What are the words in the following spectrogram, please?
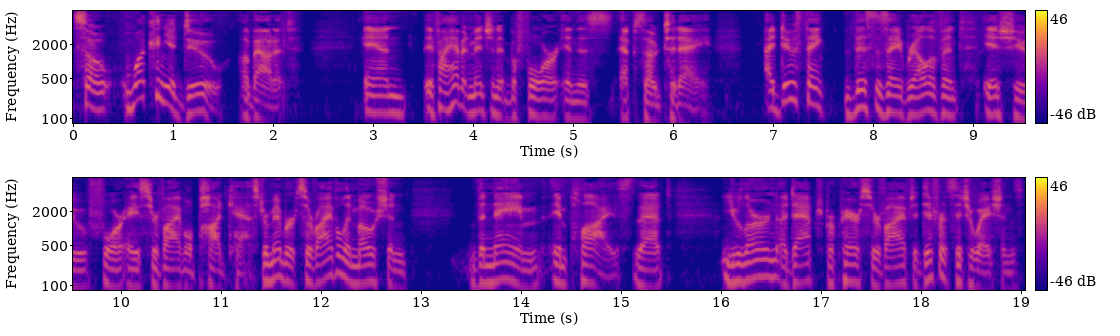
So what can you do about it? And if I haven't mentioned it before in this episode today, I do think this is a relevant issue for a survival podcast. Remember, survival in motion, the name implies that you learn, adapt, prepare, survive to different situations.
